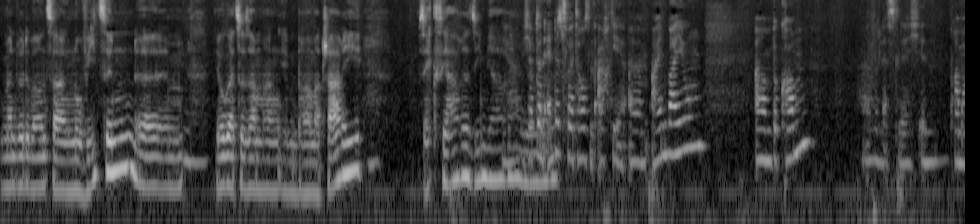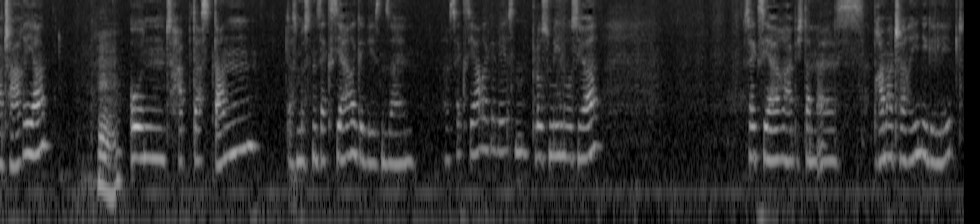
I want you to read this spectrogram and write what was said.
man würde bei uns sagen, Novizin äh, im ja. Yoga-Zusammenhang im Brahmachari. Ja. Sechs Jahre, sieben Jahre? Ja, ich habe dann Ende 2008 die ähm, Einweihung ähm, bekommen, also letztlich in Brahmacharya. Mhm. Und habe das dann, das müssten sechs Jahre gewesen sein. Sechs Jahre gewesen, plus minus, ja. Sechs Jahre habe ich dann als Brahmacharini gelebt.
